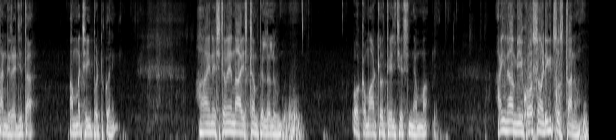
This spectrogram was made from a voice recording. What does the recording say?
అంది రజిత అమ్మ చేయి పట్టుకొని. ఆయన ఇష్టమే నా ఇష్టం పిల్లలు ఒక్క మాటలో తేల్చేసింది అమ్మ. అయినా మీకోసం అడిగి చూస్తాను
